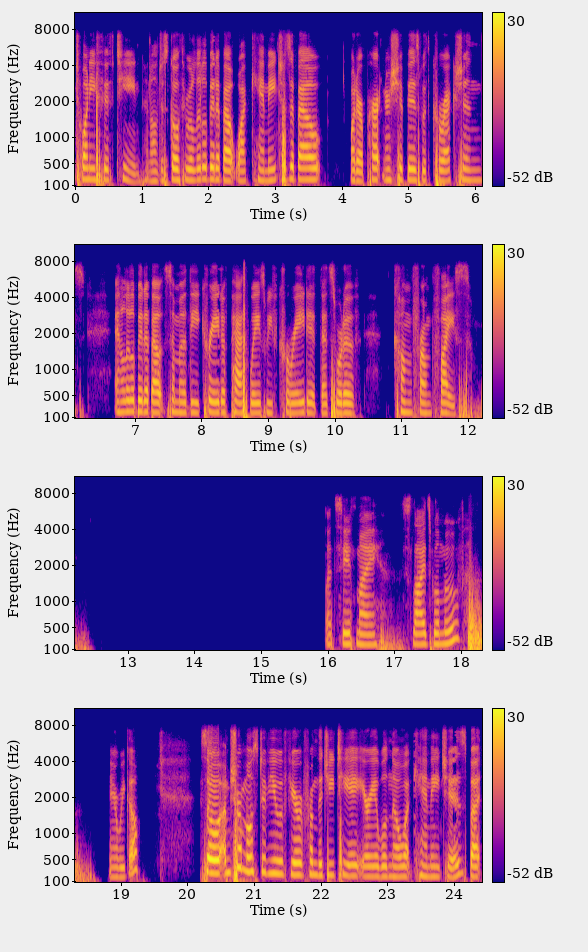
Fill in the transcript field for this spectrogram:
2015. And I'll just go through a little bit about what CAMH is about, what our partnership is with corrections, and a little bit about some of the creative pathways we've created that sort of come from FEIS. Let's see if my slides will move. There we go. So I'm sure most of you, if you're from the GTA area, will know what CAMH is, but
